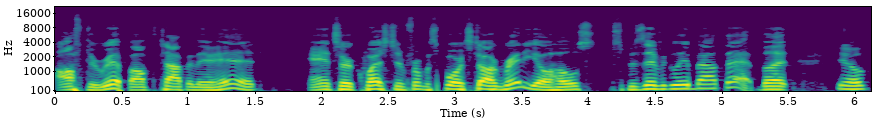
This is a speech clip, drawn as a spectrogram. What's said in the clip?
off the rip, off the top of their head, answer a question from a sports talk radio host specifically about that. But you know,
